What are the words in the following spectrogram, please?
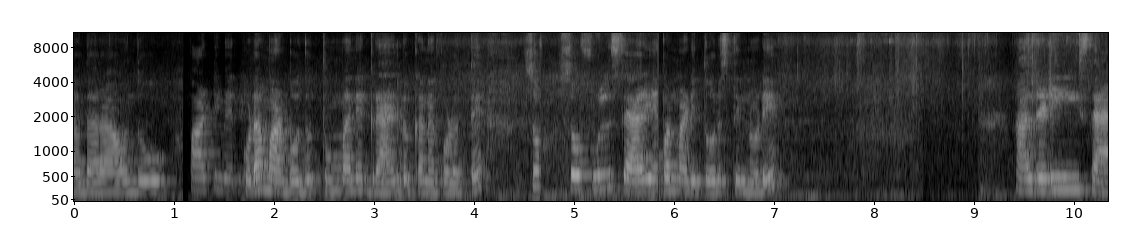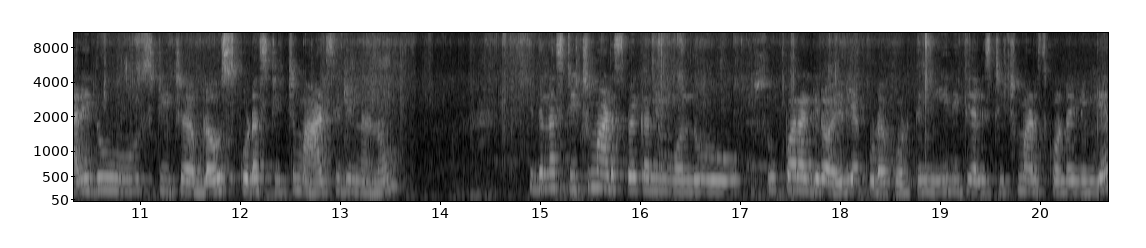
ಯಾವ್ದಾರ ಒಂದು ಪಾರ್ಟಿ ವೇರ್ ಕೂಡ ಮಾಡ್ಬೋದು. ತುಂಬಾ ಗ್ರ್ಯಾಂಡ್ ಲುಕ್ಕನ್ನು ಕೊಡುತ್ತೆ. So so full sari open ಮಾಡಿ ತೋರಿಸ್ತೀನಿ ನೋಡಿ. ಆಲ್ರೆಡಿ ಸ್ಯಾರಿದು ಸ್ಟಿಚ್ ಬ್ಲೌಸ್ ಕೂಡ ಸ್ಟಿಚ್ ಮಾಡಿಸಿದ್ದೀನಿ ನಾನು. ಇದನ್ನು ಸ್ಟಿಚ್ ಮಾಡಿಸ್ಬೇಕಾದ್ರೆ ನಿಮಗೊಂದು ಸೂಪರಾಗಿರೋ ಐಡಿಯಾ ಕೂಡ ಕೊಡ್ತೀನಿ. ಈ ರೀತಿಯಲ್ಲಿ ಸ್ಟಿಚ್ ಮಾಡಿಸ್ಕೊಂಡ್ರೆ ನಿಮಗೆ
